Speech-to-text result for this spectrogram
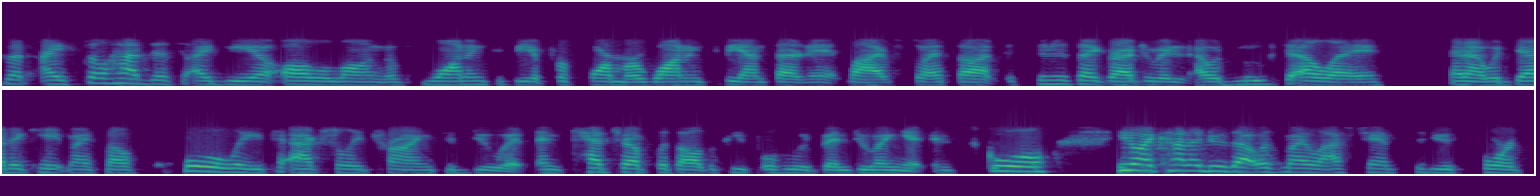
but I still had this idea all along of wanting to be a performer, wanting to be on Saturday Night Live. So I thought as soon as I graduated, I would move to LA and I would dedicate myself wholly to actually trying to do it and catch up with all the people who had been doing it in school. You know, I kind of knew that was my last chance to do sports.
